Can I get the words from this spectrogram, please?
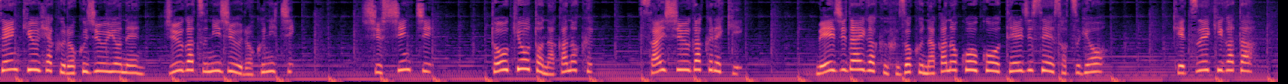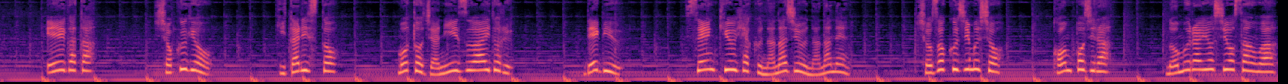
1964年10月26日出身地東京都中野区。最終学歴明治大学附属中野高校定時生卒業。血液型 A 型。職業ギタリスト。元ジャニーズアイドル。デビュー。1977年所属事務所コンポジラ野村義雄さんは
